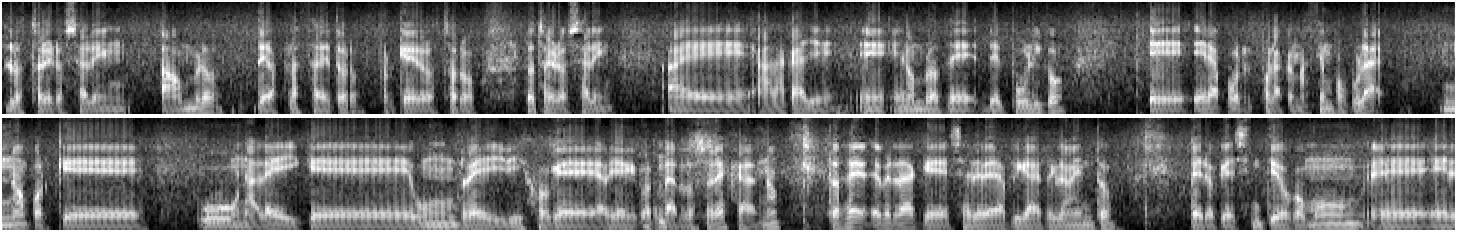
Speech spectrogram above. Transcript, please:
los toreros salen a hombros de las plazas de toros, por qué los toros, los toreros salen a, eh, la calle eh, en hombros del público, eh, era por, por la aclamación popular, no porque una ley que un rey dijo que había que cortar dos orejas, ¿no? Entonces es verdad que se debe aplicar el reglamento, pero que el sentido común, eh,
